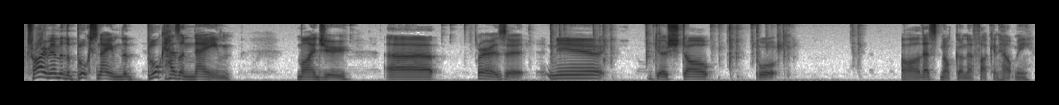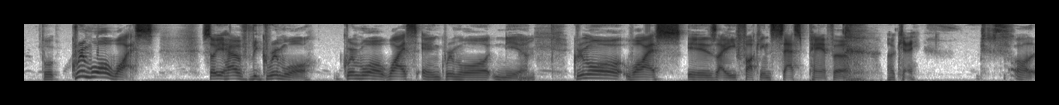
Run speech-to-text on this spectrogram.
try to remember the book's name the book has a name mind you uh where is it? NieR Gestalt book. Oh, that's not gonna fucking help me. But Grimoire Weiss. So you have the Grimoire, Grimoire Weiss, and Grimoire Noir. Grimoire Weiss is a fucking sass panther. Okay. oh,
